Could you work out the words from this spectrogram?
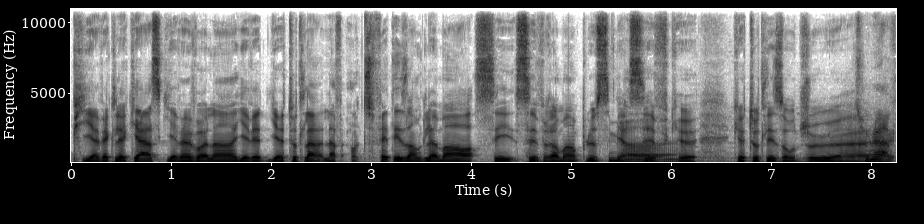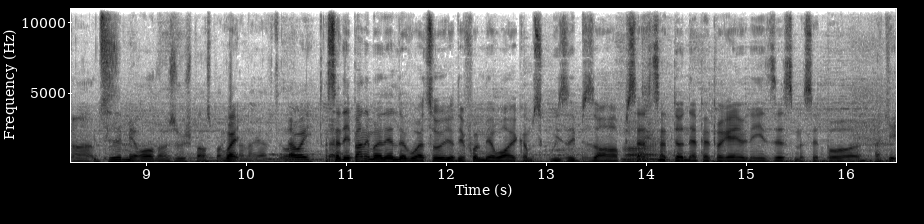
Puis avec le casque, il y avait un volant, il y avait il y a toute la, la- tu fais tes angles morts, c'est c'est vraiment plus immersif Ah que, que tous les autres jeux euh, Tu peux même avant. utiliser le miroir dans le jeu, je pense, pas Ouais. Ah oui. Ça dépend des modèles de voiture. Il y a des fois le miroir est comme squeezé bizarre, puis ça, Ouais. ça te donne à peu près un indice, mais c'est pas. Ok.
